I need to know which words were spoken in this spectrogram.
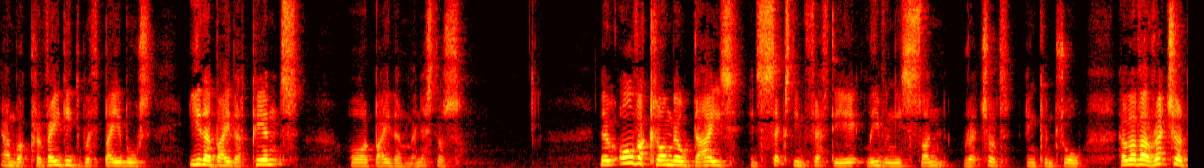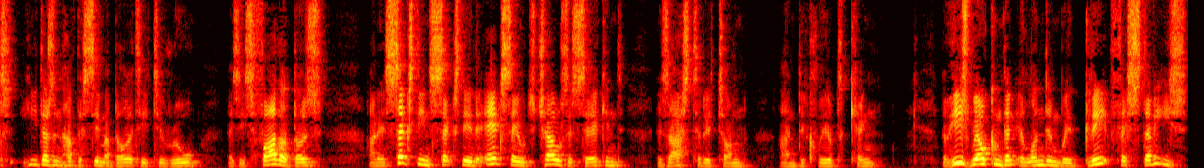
and were provided with Bibles either by their parents or by their ministers. Now, Oliver Cromwell dies in 1658, leaving his son Richard in control. However, Richard he doesn't have the same ability to rule as his father does, and in 1660 the exiled Charles II is asked to return and declared king. Now, he's welcomed into London with great festivities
